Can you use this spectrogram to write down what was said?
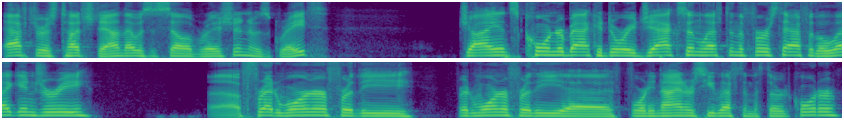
after his touchdown. That was a celebration. It was great. Giants cornerback Adoree Jackson left in the first half with a leg injury. Uh, Fred Warner for the Fred Warner for the uh, 49ers. He left in the third quarter.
